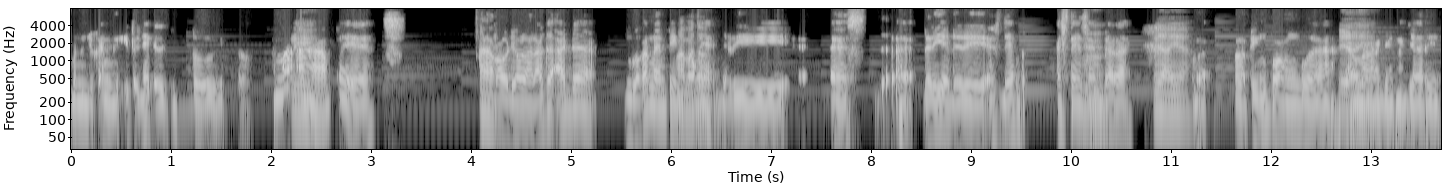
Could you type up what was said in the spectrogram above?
menunjukkan itunya kayak gitu gitu. Sama Iya. apa ya? Ah kalau di olahraga ada gua kan main pingpong tuh? ya dari S eh, dari ya dari SD SD SMP lah Iya, iya. kalau pingpong gua Iya, emang ada yang ngajarin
